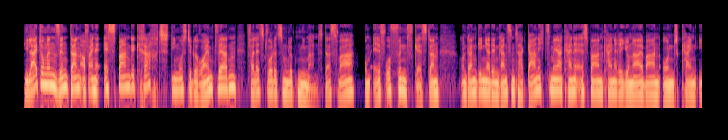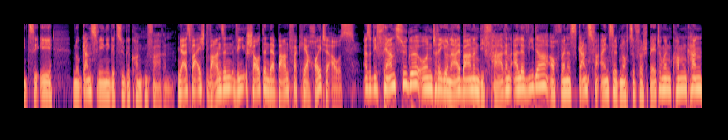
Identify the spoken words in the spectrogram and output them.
Die Leitungen sind dann auf eine S-Bahn gekracht, die musste geräumt werden. Verletzt wurde zum Glück niemand. Das war um 11.05 Uhr gestern. Und dann ging ja den ganzen Tag gar nichts mehr. Keine S-Bahn, keine Regionalbahn und kein ICE. Nur ganz wenige Züge konnten fahren. Ja, es war echt Wahnsinn. Wie schaut denn der Bahnverkehr heute aus? Also die Fernzüge und Regionalbahnen, die fahren alle wieder, auch wenn es ganz vereinzelt noch zu Verspätungen kommen kann.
